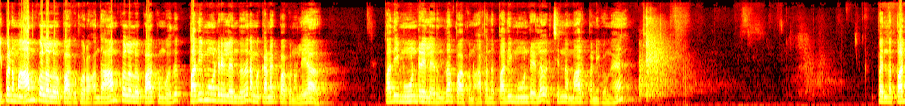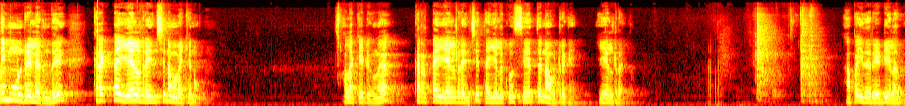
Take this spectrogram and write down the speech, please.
இப்போ நம்ம ஆம்கோல் அளவு பார்க்க போகிறோம் அந்த ஆம்கோல் அளவு பார்க்கும்போது பதிமூன்றில் இருந்ததை நம்ம கணக்கு பார்க்கணும் இல்லையா? பதிமூன்றையிலேருந்து தான் பார்க்கணும். அப்போ அந்த பதிமூன்றையில் ஒரு சின்ன மார்க் பண்ணிக்கோங்க. இப்போ இந்த பதிமூன்றிலிருந்து கரெக்டாக ஏழு இன்ச்சு நம்ம வைக்கணும். நல்லா கேட்டுக்கோங்க. கரெக்டாக ஏழரை இன்ச்சு தையலுக்கும் சேர்த்து நான் விட்டுருக்கேன். ஏழரை. அப்போ இது ரெடி அளவு.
